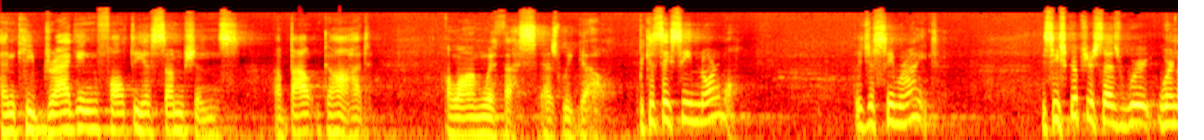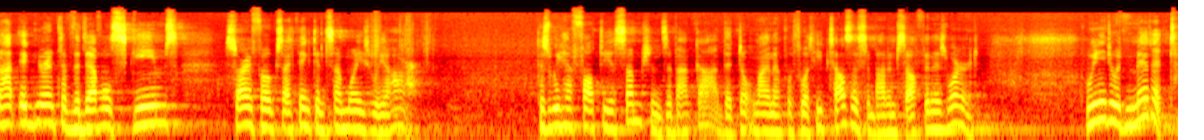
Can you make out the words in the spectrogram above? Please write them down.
and keep dragging faulty assumptions about God along with us as we go because they seem normal. They just seem right. You see, Scripture says we're, we're not ignorant of the devil's schemes. Sorry, folks, I think in some ways we are. Because we have faulty assumptions about God that don't line up with what he tells us about himself in his word. We need to admit it,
